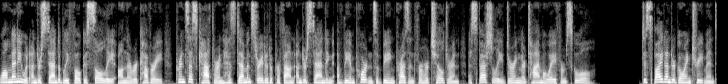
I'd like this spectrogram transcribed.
While many would understandably focus solely on their recovery, Princess Catherine has demonstrated a profound understanding of the importance of being present for her children, especially during their time away from school. Despite undergoing treatment,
